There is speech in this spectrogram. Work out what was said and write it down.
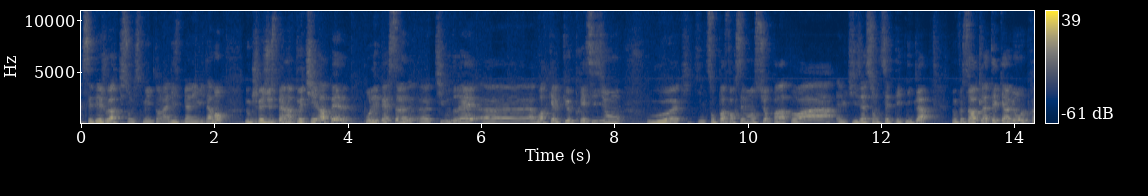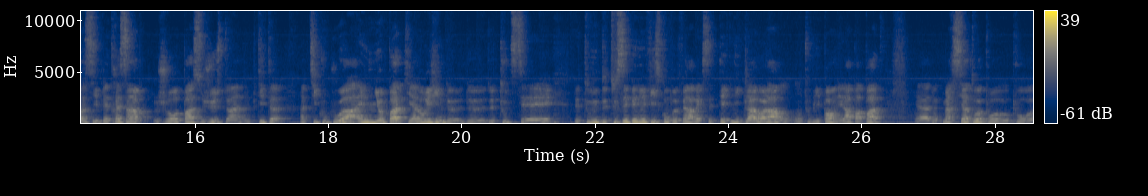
C'est des joueurs qui sont disponibles dans la liste, bien évidemment. Donc je vais juste faire un petit rappel pour les personnes euh, qui voudraient avoir quelques précisions ou qui, ne sont pas forcément sûrs par rapport à, l'utilisation de cette technique-là. Donc il faut savoir que la tech avion, le principe est très simple. Je repasse juste une petite un petit coucou à El Niopat qui est à l'origine de, de, toutes ces, de, de, tous ces bénéfices qu'on peut faire avec cette technique-là. Voilà, on, ne t'oublie pas, on est là, papa. Euh, donc merci à toi pour, pour,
